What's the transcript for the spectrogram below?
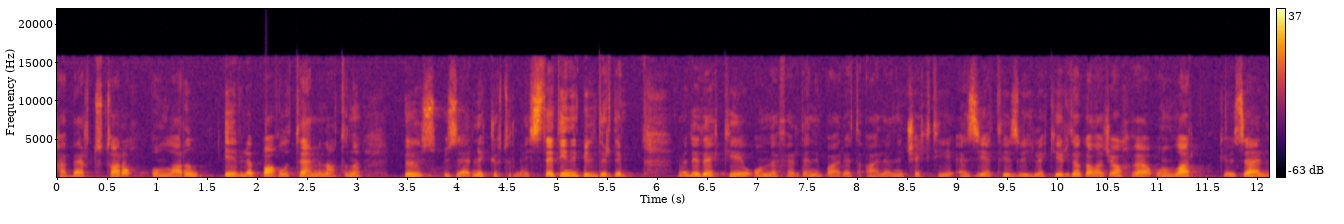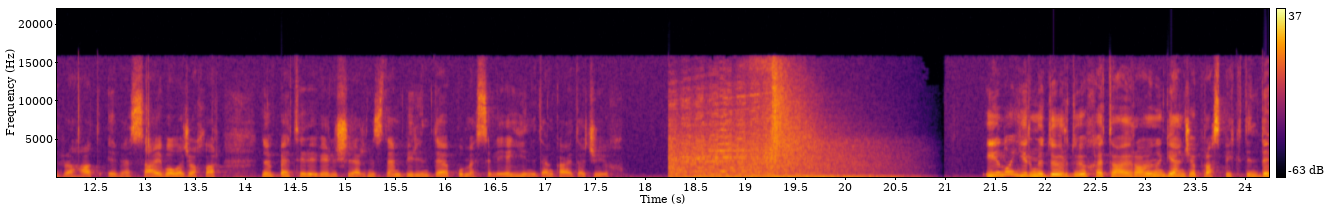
xəbər tutaraq onların evlə bağlı təminatını öz üzərinə götürmək istədiyini bildirdi. Ümid edək ki, 10 nəfərdən ibarət ailənin çəkdiyi əziyyət tezliklə geridə qalacaq və onlar gözəl, rahat evə sahib olacaqlar. Növbəti verilişlərimizdən birində bu məsələyə yenidən qayıdacağıq. İyunun 24-ü Xətai rayonu Gəncə prospektində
